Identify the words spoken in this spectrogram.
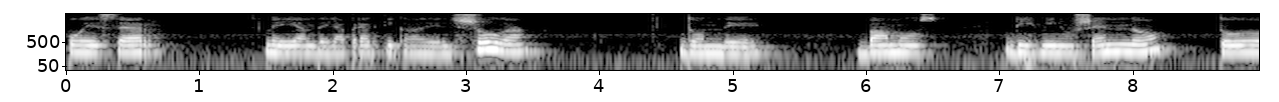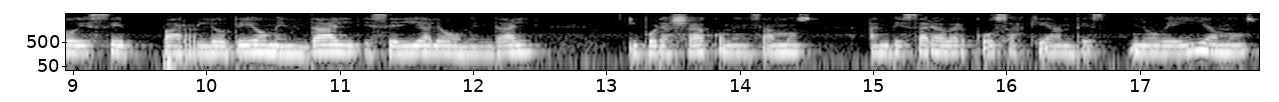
Puede ser mediante la práctica del yoga, donde vamos disminuyendo todo ese parloteo mental, ese diálogo mental, y por allá comenzamos a empezar a ver cosas que antes no veíamos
